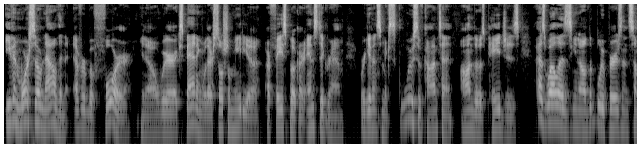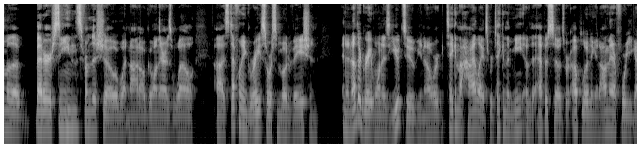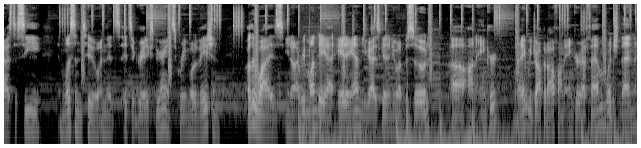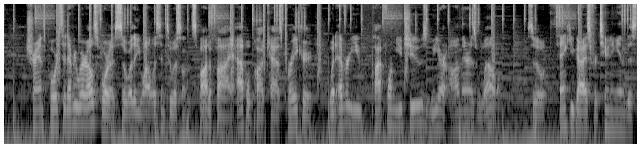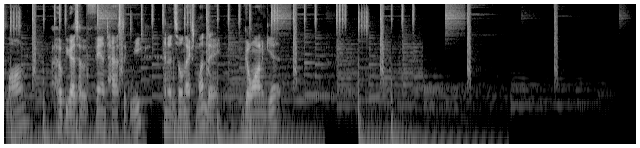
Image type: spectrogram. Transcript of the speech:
even more so now than ever before. You know, we're expanding with our social media, our Facebook, our Instagram. We're giving some exclusive content on those pages, as well as, you know, the bloopers and some of the better scenes from the show and whatnot. I'll go on there as well. Uh, it's definitely a great source of motivation. And another great one is YouTube. You know, we're taking the highlights, we're taking the meat of the episodes, we're uploading it on there for you guys to see and listen to, and it's it's a great experience, great motivation. Otherwise, you know, every Monday at 8 a.m., you guys get a new episode uh, on Anchor, right? We drop it off on Anchor FM, which then transports it everywhere else for us. So whether you want to listen to us on Spotify, Apple Podcast, Breaker, whatever you platform you choose, we are on there as well. So thank you guys for tuning in this long. I hope you guys have a fantastic week. And until next Monday, go on and get.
